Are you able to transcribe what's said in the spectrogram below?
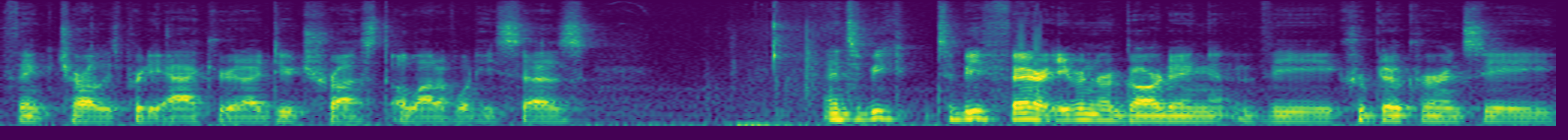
think Charlie's pretty accurate. I do trust a lot of what he says. And to be to be fair, even regarding the cryptocurrency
